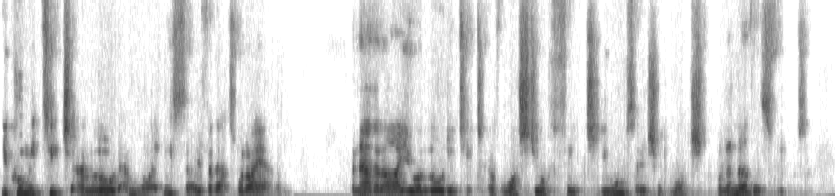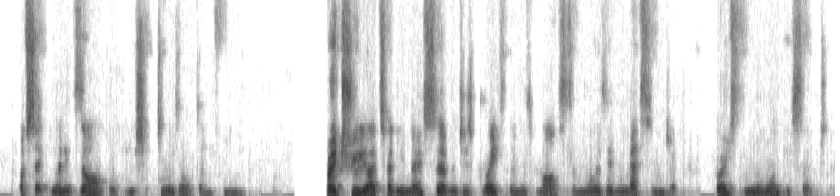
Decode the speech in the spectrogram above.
You call me teacher and Lord, and rightly so, for that's what I am. But now that I, your Lord and teacher, have washed your feet, you also should wash one another's feet. I've set you an example. You should do as I've done for you. Very truly, I tell you, no servant is greater than his master, nor is a messenger greater than the one who sent him.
